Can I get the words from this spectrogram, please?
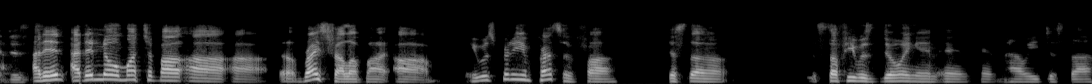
I just I didn't I didn't know much about uh, uh, Bryce fella, but uh, he was pretty impressive. Uh, just the, the stuff he was doing and and, and how he just uh,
